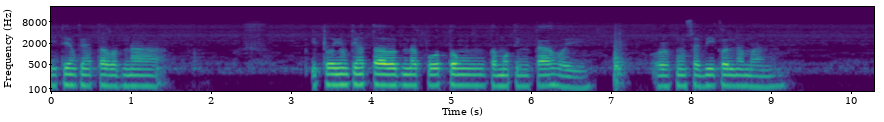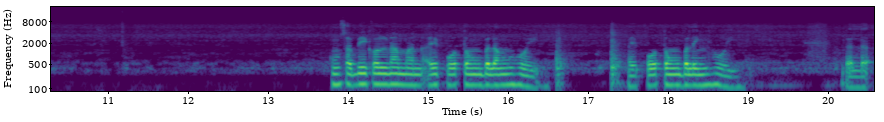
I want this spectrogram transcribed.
Dito yung tinatawag na ito yung tinatawag na putong kamuting kahoy. Or kung sa Bicol naman kung sa Bicol naman ay putong balanghoy. Ay putong balinghoy. Lala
